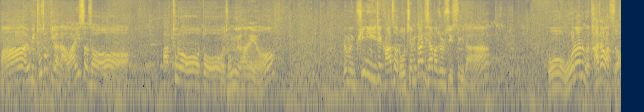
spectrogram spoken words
아 여기 투석기가 나와 있어서 파투로 또 정리를 하네요. 그러면 퀸이 이제 가서 로챔까지 잡아줄 수 있습니다. 오 원하는 거 다 잡았어.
